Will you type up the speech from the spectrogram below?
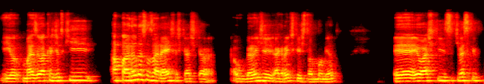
Eu, mas eu acredito que, aparando essas arestas, que acho que é, é o grande, a grande questão do momento, é, eu acho que se tivesse que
